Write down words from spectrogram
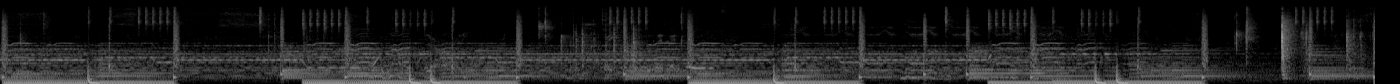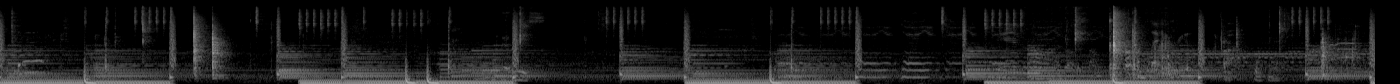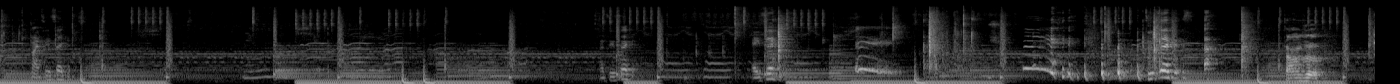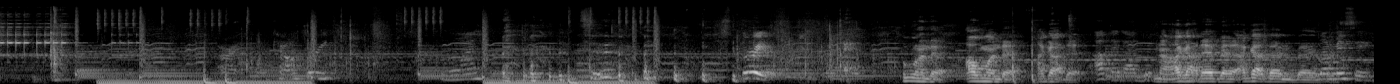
Time's up. Alright, count three. One, two, three. Who won that? I won that. I got that. I think I did. No, I got that bad. I got that in the bag. Let me see.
